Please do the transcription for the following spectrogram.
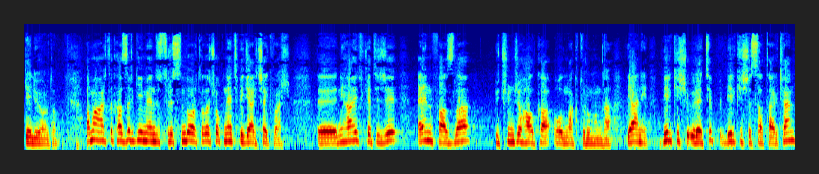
geliyordu. Ama artık hazır giyim endüstrisinde ortada çok net bir gerçek var. Ee, nihai tüketici en fazla üçüncü halka olmak durumunda. Yani bir kişi üretip bir kişi satarken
